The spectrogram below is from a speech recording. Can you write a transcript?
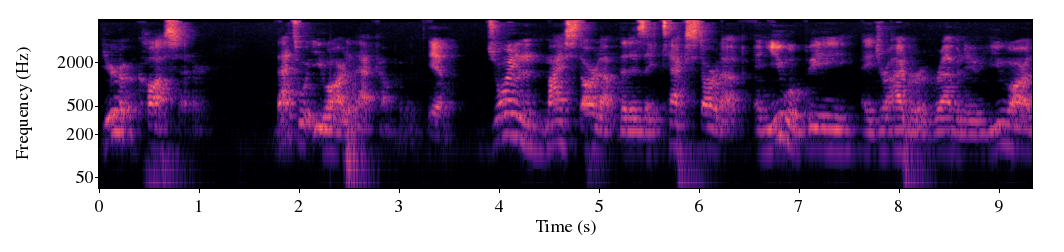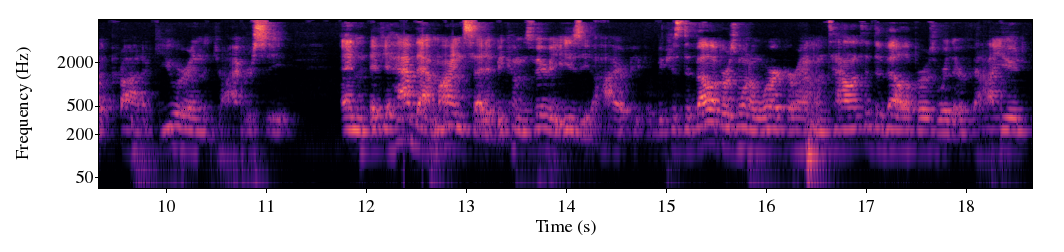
you're a cost center that's what you are to that company. Yeah. Join my startup that is a tech startup, and you will be a driver of revenue. You are the product. You are in the driver's seat. And if you have that mindset, it becomes very easy to hire people because developers want to work around talented developers where they're valued,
